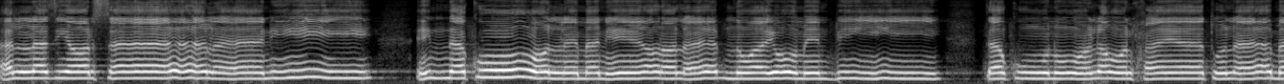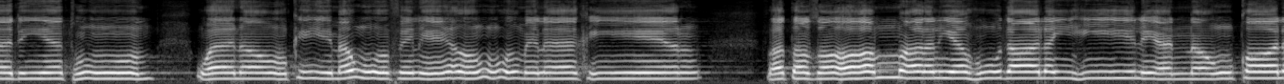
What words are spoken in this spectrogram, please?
الذي أرسلني. إن كل من يرى الابن ويؤمن به تكون له الحياة الأبدية وأنا أقيمه في اليوم الأخير. فتذمر اليهود عليه لأنه قال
